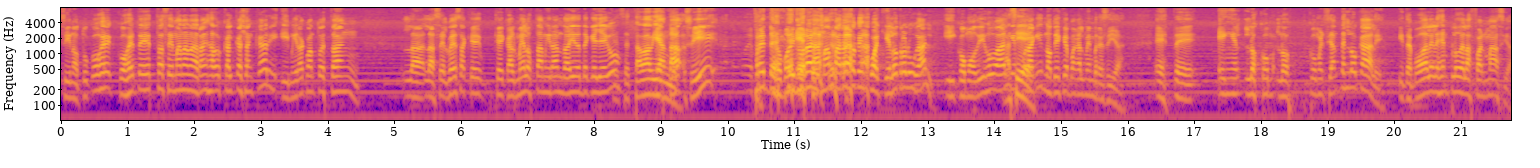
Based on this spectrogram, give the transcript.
sino tú coge, cógete esta semana naranja de Oscar Cachancari y mira cuánto están la- las cervezas que, que Carmelo está mirando ahí desde que llegó. Que se estaba viando. Está- sí, De frente, no puedo ignorar. está más barato que en cualquier otro lugar. Y como dijo alguien Así por es. aquí, no tienes que pagar membresía. Este, en el- los, com- los comerciantes locales, y te puedo dar el ejemplo de las farmacias,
